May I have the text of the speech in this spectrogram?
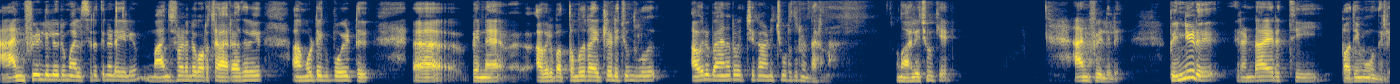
ആൻഫീൽഡിൽ ഒരു മത്സരത്തിനിടയിൽ മാഞ്ചസ്റ്ററിന്റെ കുറച്ച് ആരാധകർ അങ്ങോട്ടേക്ക് പോയിട്ട് പിന്നെ അവർ പത്തൊമ്പത് ടൈറ്റിൽ അടിച്ചു എന്നുള്ളത് അവർ ബാനർ വെച്ച് കാണിച്ചു കൊടുത്തിട്ടുണ്ടായിരുന്നു. ഒന്ന് ആലോചിച്ച് നോക്കിയേ. ആൻഫീൽഡിൽ പിന്നീട് രണ്ടായിരത്തി പതിമൂന്നിൽ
